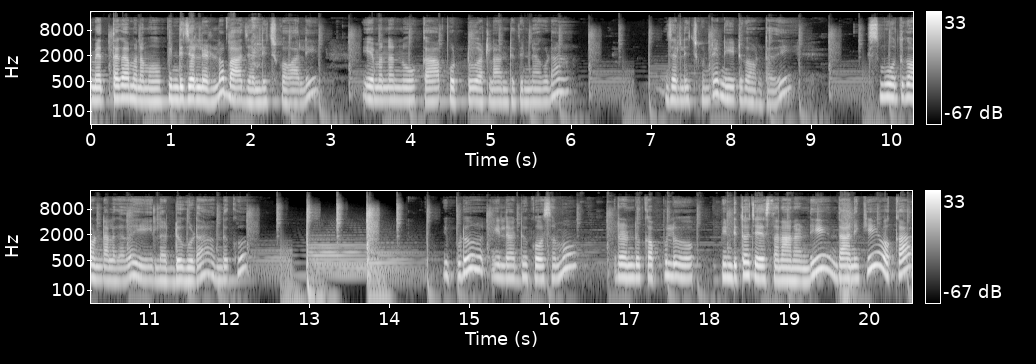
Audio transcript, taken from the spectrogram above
మెత్తగా మనము పిండి జల్లెడలో బాగా జల్లించుకోవాలి. ఏమన్నా నూక పొట్టు అట్లాంటిది ఉన్నా కూడా జల్లించుకుంటే నీట్గా ఉంటుంది. స్మూత్గా ఉండాలి కదా ఈ లడ్డు కూడా అందుకు. ఇప్పుడు ఈ లడ్డు కోసము రెండు కప్పులు పిండితో చేస్తున్నానండి. దానికి ఒక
